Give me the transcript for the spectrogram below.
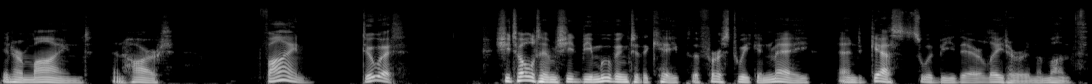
in her mind and heart. Fine. Do it. She told him she'd be moving to the Cape the first week in May, and guests would be there later in the month.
